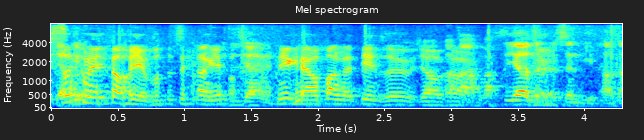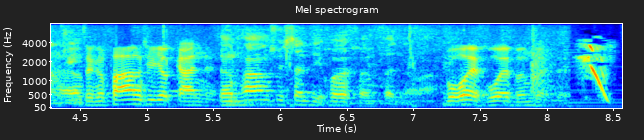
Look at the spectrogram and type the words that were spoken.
是没有，也不是这样用，这样你可能要放个垫子会比较快，是要整个身体趴上去。整个趴上去就干了，整个趴上去，身体会粉粉的嘛？不会不会粉粉的。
